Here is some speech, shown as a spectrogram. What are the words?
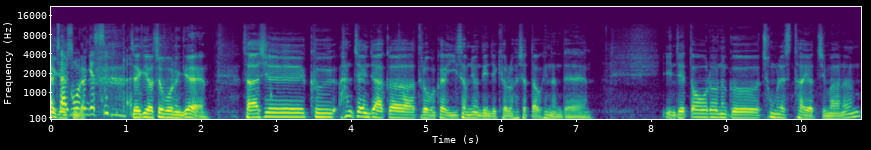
예. 잘. 모르겠습니다. 제가 여쭤보는 게 사실 그 한자 이제 아까 들어보니까 2, 3년 뒤에 이제 결혼하셨다고 했는데 이제 떠오르는 그 청문회 스타였지만은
